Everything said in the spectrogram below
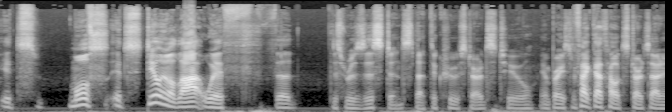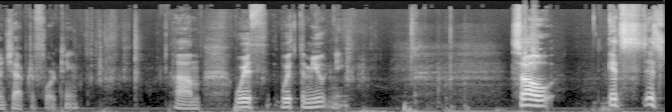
it's most it's dealing a lot with the this resistance that the crew starts to embrace. In fact, that's how it starts out in chapter 14 um, with with the mutiny. So it's it's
